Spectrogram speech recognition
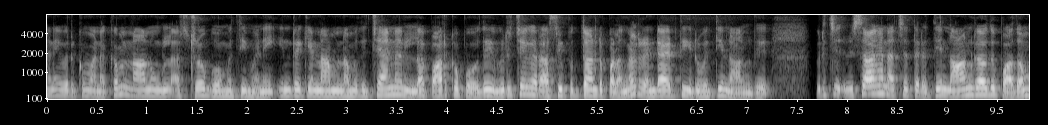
அனைவருக்கும் வணக்கம். நான் உங்கள் அஸ்ட்ரோ கோமதி மணி. இன்றைக்கு நாம் நமது சேனலில் பார்க்க போவது விருச்சக ராசி புத்தாண்டு பழங்கள் ரெண்டாயிரத்தி இருபத்தி நான்கு. விருச்சி விசாக நட்சத்திரத்தின் நான்காவது பாதம்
